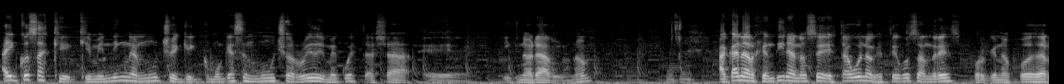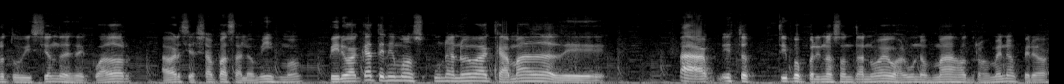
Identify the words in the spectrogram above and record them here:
hay cosas que, que me indignan mucho y que como que hacen mucho ruido y me cuesta ya eh, ignorarlo, ¿no? Acá en Argentina, no sé, está bueno que estés vos, Andrés, porque nos podés dar tu visión desde Ecuador, a ver si allá pasa lo mismo. Pero acá tenemos una nueva camada de. Ah, esto es tipos por ahí no son tan nuevos, algunos más, otros menos, pero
